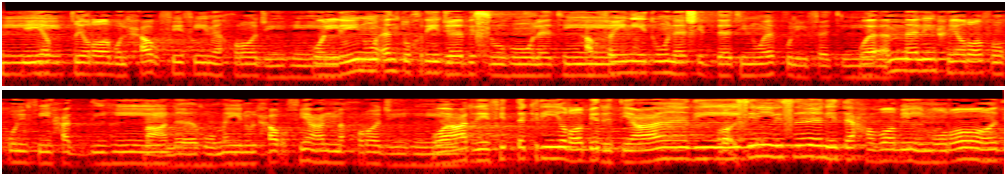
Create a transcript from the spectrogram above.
هي اضطراب الحرف في مخرجه. واللين أن تخرج بالسهولة حرفين دون شدة وكلفة. وأما الانحراف قل في حده. معناه ميل الحرف عن مخرجه. وعرف التكرير بارتعاد. رأس اللسان تحظى بالمراد.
